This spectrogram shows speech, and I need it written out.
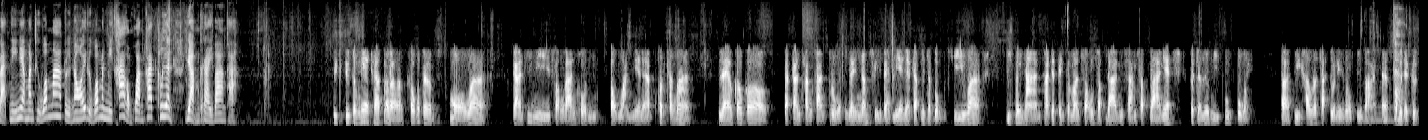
แบบนี้เนี่ยมันถือว่ามากหรือน้อย หรือว่ามันมีค่าของความคลาดเคลื่อนอย่างไรบ้างคะ คือคือตรงเนี้ยครับเอ่อเขาก็จะมองว่าการที่มีสองล้านคนต่อวันเนี่ยนะครับค่อนข้างมาก แล้วเขาก็ จากการทำการตรวจในน้ำเสียแบบนี้เนะครับ มันจะบ่งชี้ว่าอีกไม่นานอาจจะเป็นประมาณสองสัปดาห์หรือสามสัปดาห์เนี่ยก็จะเริ่มมีผู้ป่วยอ่าที่เข้ารักษาตัวในโรงพยาบาลนะเพราะมันจะเกิด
